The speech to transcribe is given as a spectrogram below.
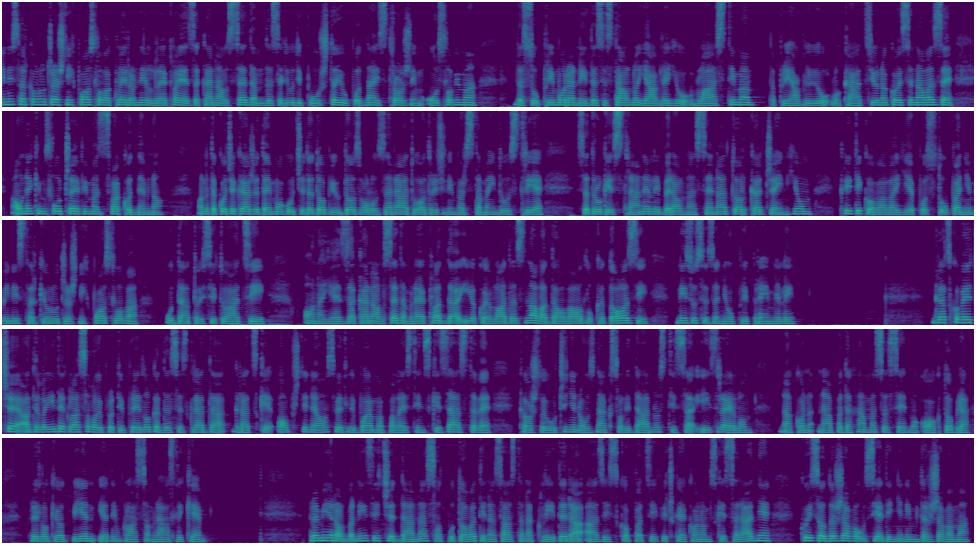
Ministarka unutrašnjih poslova Claire O'Neill rekla je za Kanal 7 da se ljudi puštaju pod najstrožnim uslovima da su primorani da se stalno javljaju vlastima, da prijavljuju lokaciju na kojoj se nalaze, a u nekim slučajevima svakodnevno. Ona također kaže da je moguće da dobiju dozvolu za rad u određenim vrstama industrije. Sa druge strane, liberalna senatorka Jane Hume kritikovala je postupanje ministarke unutrašnjih poslova u datoj situaciji. Ona je za Kanal 7 rekla da, iako je vlada znala da ova odluka dolazi, nisu se za nju pripremili. Gradsko veće Adelaide glasalo je protiv predloga da se zgrada gradske opštine osvetli bojama palestinske zastave, kao što je učinjeno u znak solidarnosti sa Izraelom nakon napada Hamasa 7. oktobra. Predlog je odbijen jednim glasom razlike. Premijer Albanizi će danas otputovati na sastanak lidera Azijsko-Pacifičke ekonomske saradnje koji se održava u Sjedinjenim državama.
